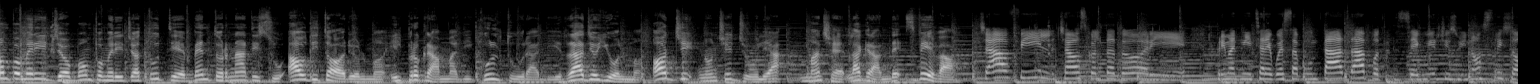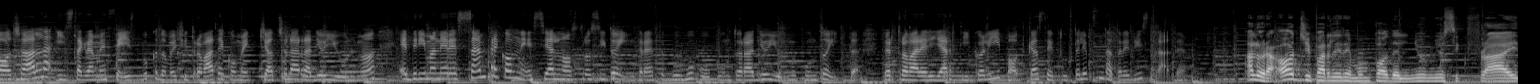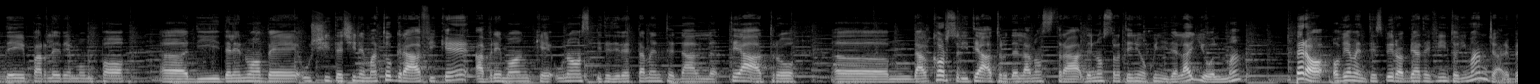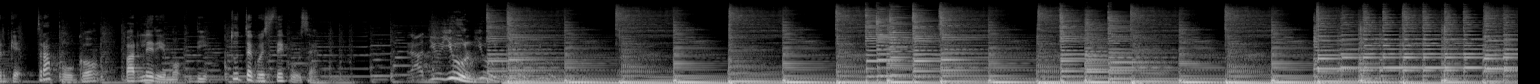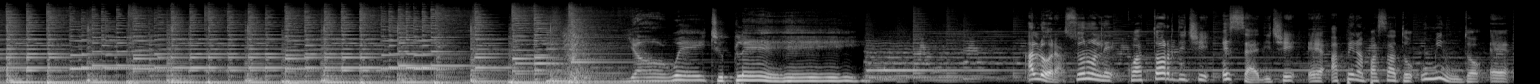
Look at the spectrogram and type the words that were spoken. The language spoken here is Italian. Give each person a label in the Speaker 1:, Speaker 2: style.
Speaker 1: Buon pomeriggio, buon pomeriggio a tutti e bentornati su Auditorium, il programma di cultura di Radio Yulm. Oggi non c'è Giulia, ma c'è la grande Sveva.
Speaker 2: Ciao Phil, ciao ascoltatori! Prima di iniziare questa puntata potete seguirci sui nostri social, Instagram e Facebook, dove ci trovate come Chiocciola Radio Yulm e di rimanere sempre connessi al nostro sito internet www.radioyulm.it per trovare gli articoli, i podcast e tutte le puntate registrate.
Speaker 1: Allora, oggi parleremo un po' del New Music Friday, parleremo un po' uh, di, delle nuove uscite cinematografiche, avremo anche un ospite direttamente dal teatro, uh, dal corso di teatro nostra, del nostro Ateneo, quindi della Yulm. Però ovviamente spero abbiate finito di mangiare perché tra poco parleremo di tutte queste cose.
Speaker 3: Radio Yulm. Yulm. To play.
Speaker 1: Allora, sono le 14.16 e appena passato un minuto e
